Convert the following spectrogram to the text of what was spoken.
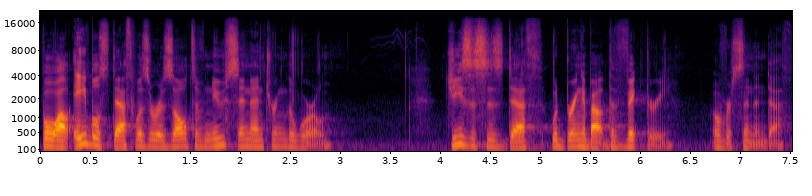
But while Abel's death was a result of new sin entering the world, Jesus' death would bring about the victory over sin and death.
